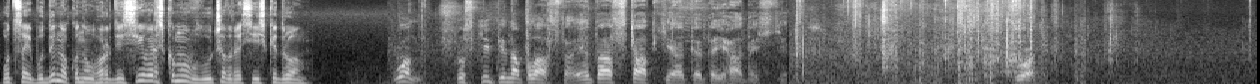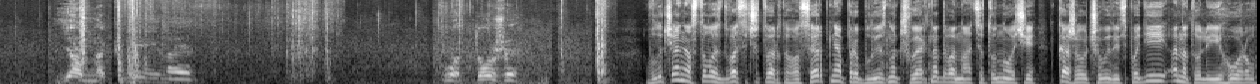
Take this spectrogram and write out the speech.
У цей будинок у Новгороді Сіверському влучив російський дрон. Вон куски пенопласта. Это остатки от этой гадости. Вот. Явно клееное. Вот тоже. Влучання сталося 24 серпня, приблизно чверть на 12 ночі, каже очевидець події Анатолій Єгоров.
